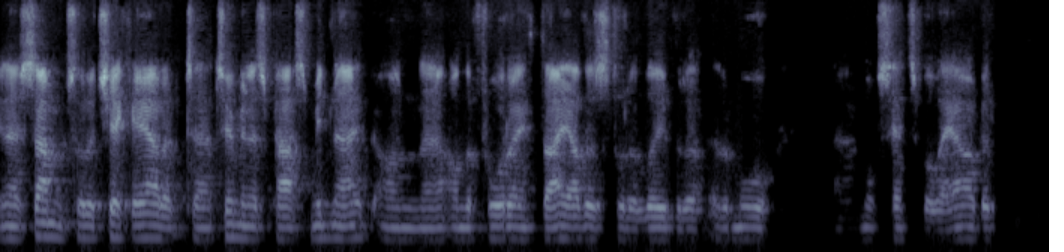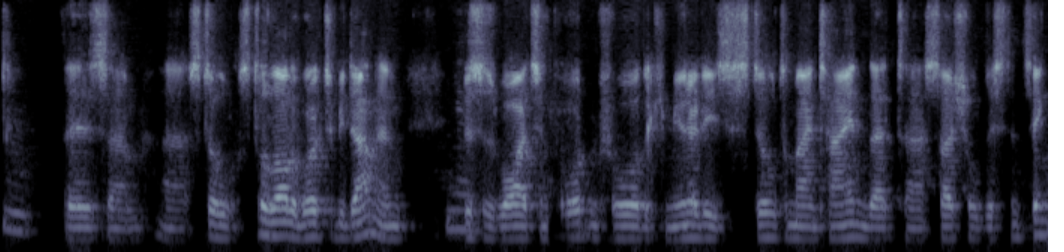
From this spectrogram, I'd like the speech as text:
you know some sort of check out at uh, two minutes past midnight on uh, on the 14th day others sort of leave at a, at a more more sensible hour but Mm. there's um, uh, still still a lot of work to be done and Yeah. this is why it's important for the communities still to maintain that uh, social distancing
